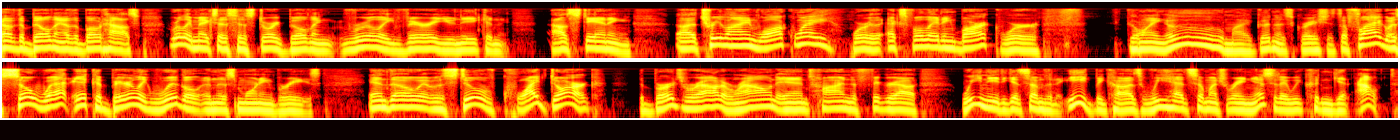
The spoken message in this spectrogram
of the building of the boathouse really makes this historic building really very unique and outstanding. Uh, tree line walkway where the exfoliating bark were going, oh my goodness gracious. The flag was so wet it could barely wiggle in this morning breeze. And though it was still quite dark, the birds were out around and trying to figure out we need to get something to eat because we had so much rain yesterday we couldn't get out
